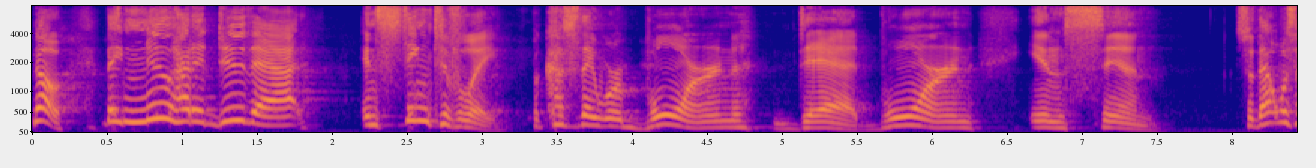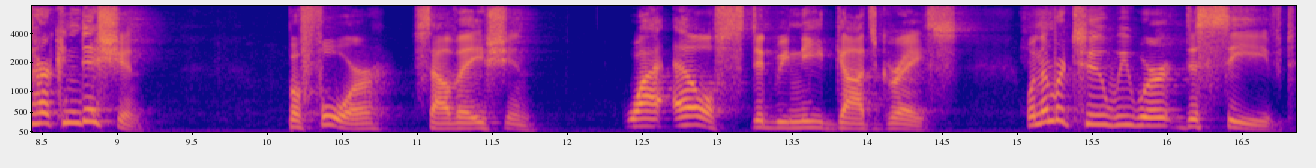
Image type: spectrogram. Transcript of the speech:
No, they knew how to do that instinctively because they were born dead, born in sin. So that was our condition before salvation. Why else did we need God's grace? Well, number two, we were deceived.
